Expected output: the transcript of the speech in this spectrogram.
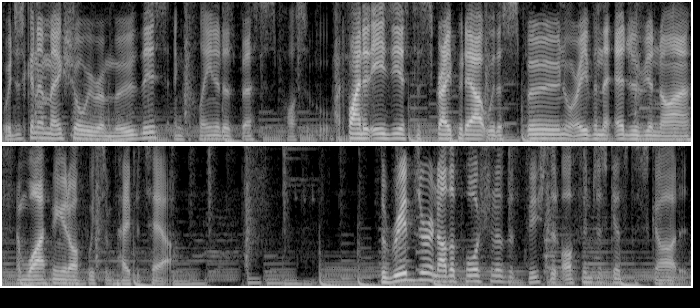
we're just gonna make sure we remove this and clean it as best as possible. I find it easiest to scrape it out with a spoon or even the edge of your knife and wiping it off with some paper towel. The ribs are another portion of the fish that often just gets discarded.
